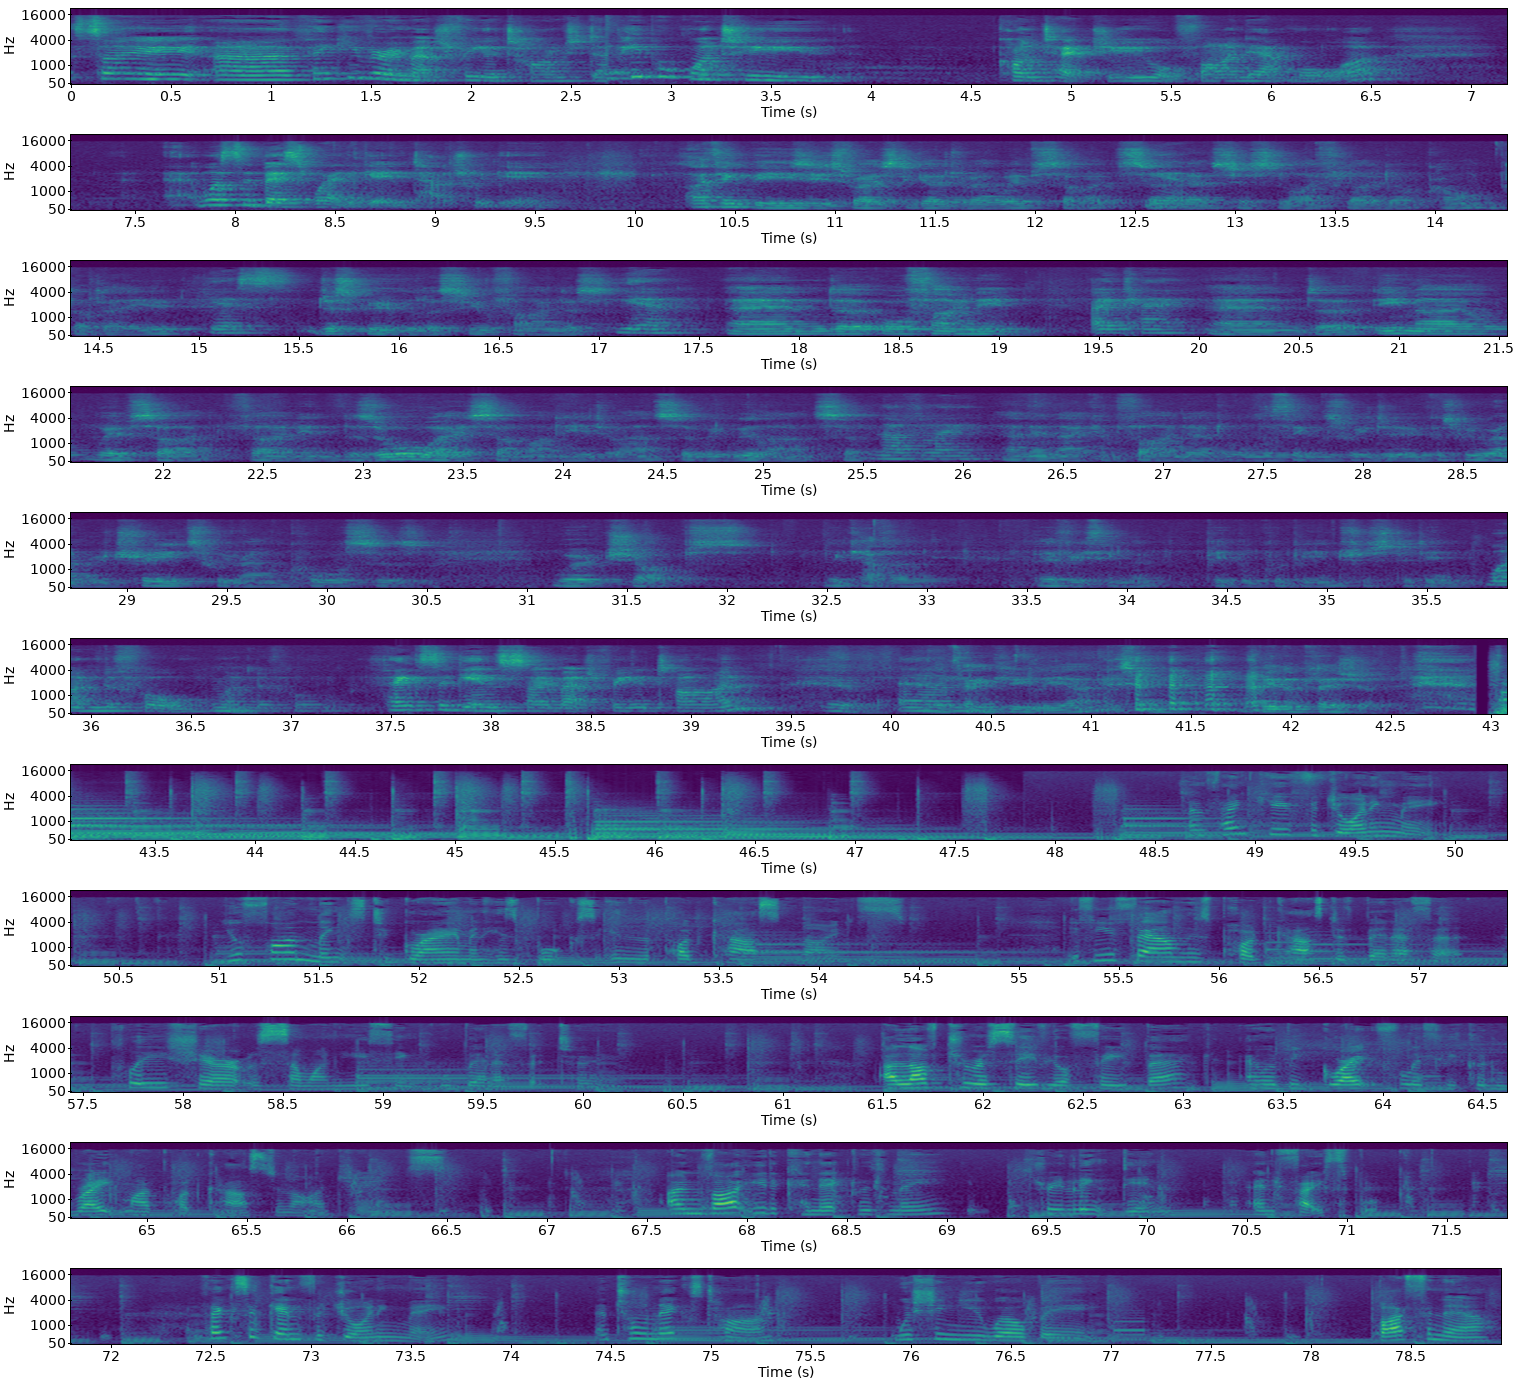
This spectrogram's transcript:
so, uh, thank you very much for your time today. If people want to contact you or find out more, what's the best way to get in touch with you? I think the easiest way is to go to our website, so Yeah. that's just lifeflow.com.au. Yes. Just Google us, you'll find us, Yeah. and uh, or phone in. Okay. and uh, email, website, phone in. There's always someone here to answer. We will answer, Lovely. and then they can find out all the things we do because we run retreats, we run courses, workshops. We cover everything that people could be interested in. Wonderful. Hmm. Wonderful. Thanks again so much for your time. Yeah. well, Um, thank you, Leanne. It's been, been a pleasure. And thank you for joining me. You'll find links to Graham and his books in the podcast notes. If you found this podcast of benefit, please share it with someone you think will benefit too. I love to receive your feedback and would be grateful if you could rate my podcast in iTunes. I invite you to connect with me through LinkedIn and Facebook. Thanks again for joining me. Until next time, wishing you well-being. Bye for now.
